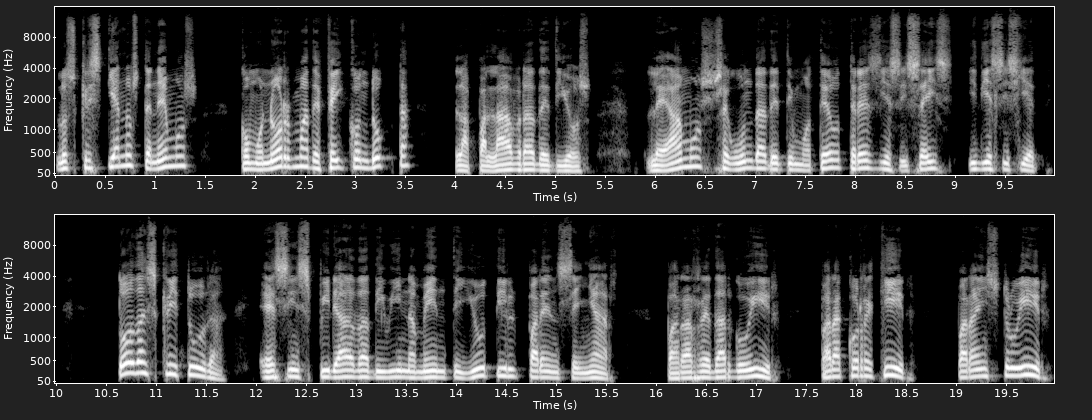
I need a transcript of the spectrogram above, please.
Los cristianos tenemos como norma de fe y conducta la palabra de Dios. Leamos segunda de Timoteo 3, 16 y 17. Toda escritura es inspirada divinamente y útil para enseñar, para redarguir, para corregir, para instruir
